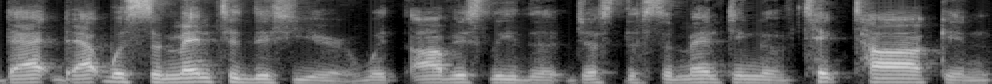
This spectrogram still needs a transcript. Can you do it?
that that was cemented this year with obviously the just the cementing of TikTok and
